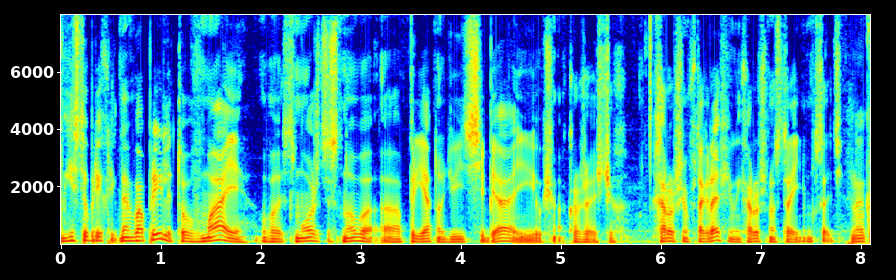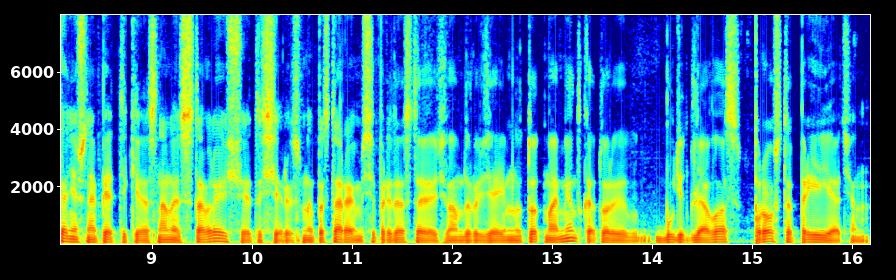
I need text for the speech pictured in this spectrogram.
если вы приехали к нам в апреле, то в мае вы сможете снова а, приятно удивить себя и, в общем, окружающих. Хорошими фотографиями и хорошим настроением, кстати. Ну и, конечно, опять-таки, основная составляющая – это сервис. Мы постараемся предоставить вам, друзья, именно тот момент, который будет для вас просто приятен.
